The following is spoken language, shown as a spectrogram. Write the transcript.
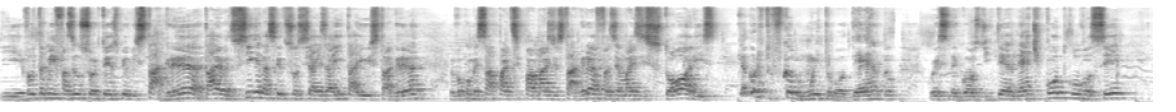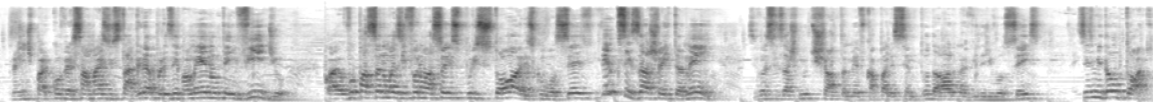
E vou também fazer uns sorteios pelo Instagram, tá? Siga nas redes sociais aí, tá aí o Instagram. Eu vou começar a participar mais do Instagram, fazer mais stories. Que agora eu tô ficando muito moderno com esse negócio de internet. Conto com você pra gente conversar mais no Instagram. Por exemplo, amanhã não tem vídeo. Eu vou passando umas informações por stories com vocês. Vê o que vocês acham aí também. Se vocês acham muito chato também ficar aparecendo toda hora na vida de vocês, vocês me dão um toque.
